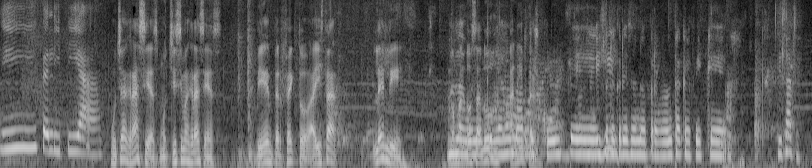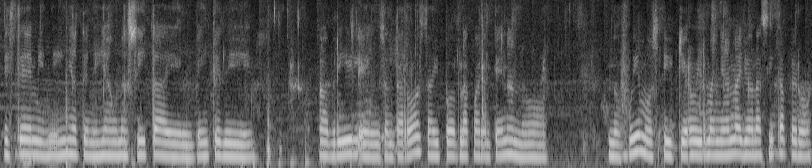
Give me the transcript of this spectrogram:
y feliz día. muchas gracias, muchísimas gracias. Bien, perfecto, ahí está. Leslie, nos mandó saludos días, Omar, Anita. disculpe, solo quería hacer una pregunta que vi que este mi niña tenía una cita el 20 de abril en Santa Rosa y por la cuarentena no no fuimos y quiero ir mañana yo a la cita, pero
